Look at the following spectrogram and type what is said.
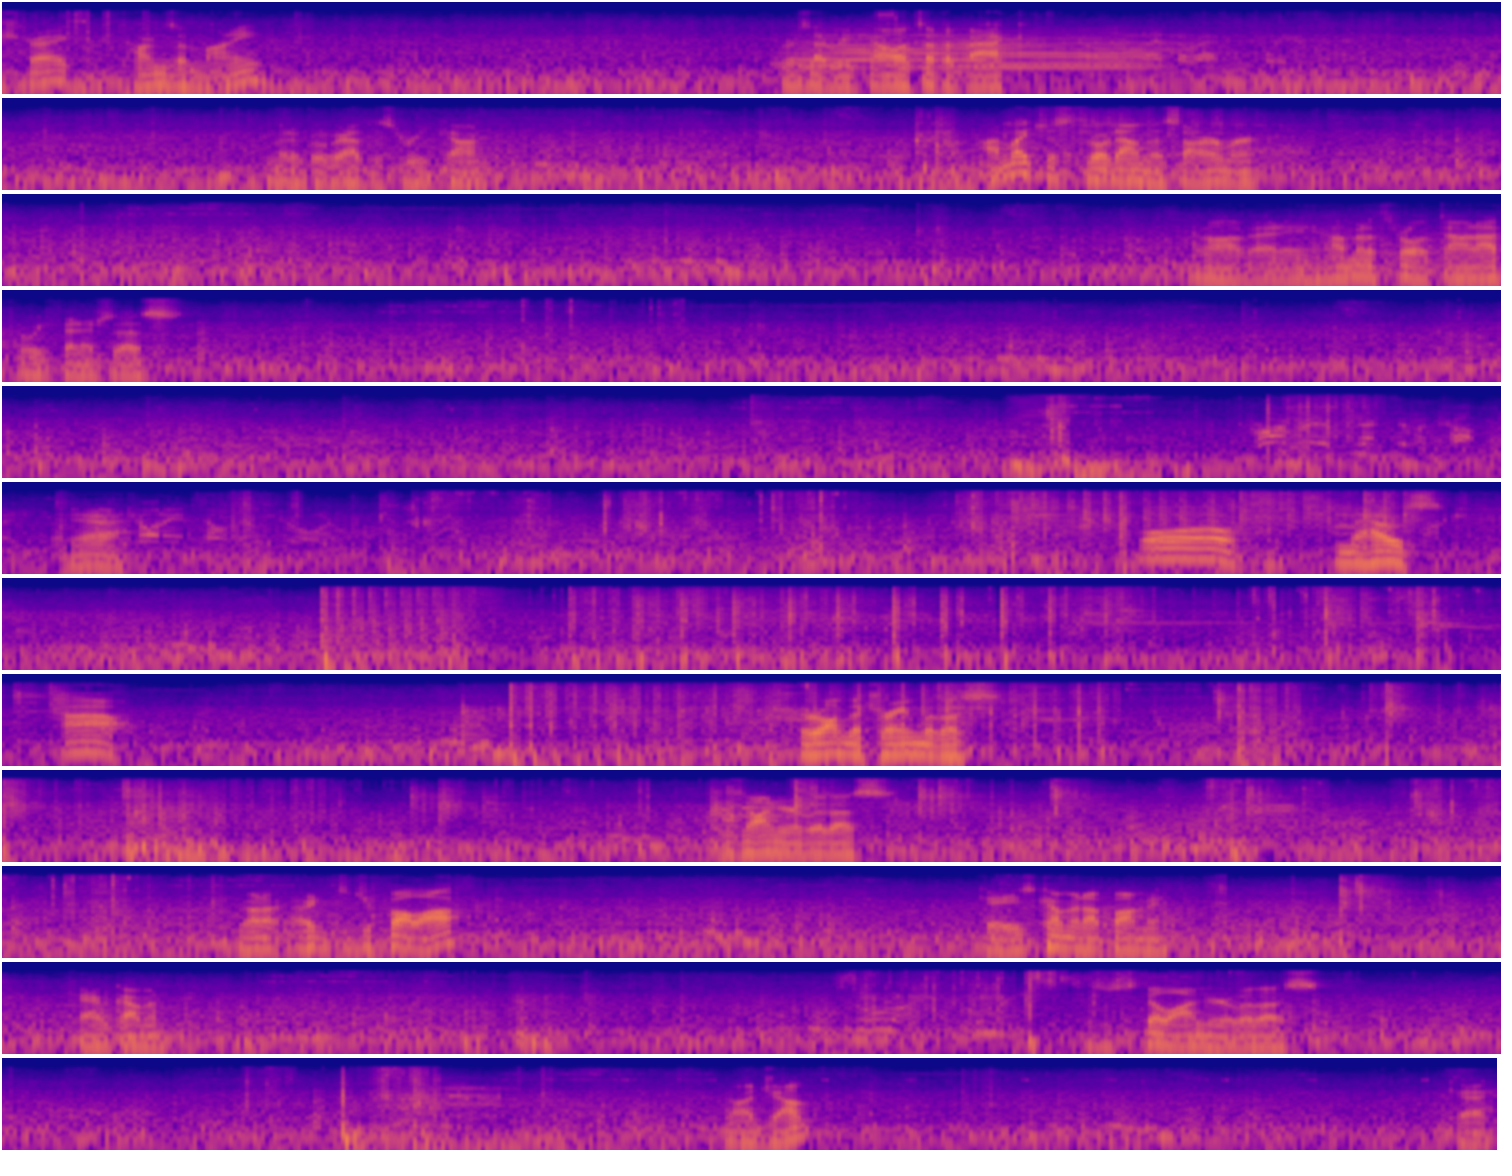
Airstrike. Tons of money. Where's that? Oh, it's at the back. I'm gonna go grab this recon. I might just throw down this armor. I don't have any. I'm gonna throw it down after we finish this. Primary objective accomplished. Yeah. Recon intel secured. Whoa! In the house. Ow. They're on the train with us. He's on here with us. You wanna, or did you fall off? Okay, he's coming up on me. Okay, I'm coming. It's all right. We'll make it. He's still on here with us. You wanna jump? Okay.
